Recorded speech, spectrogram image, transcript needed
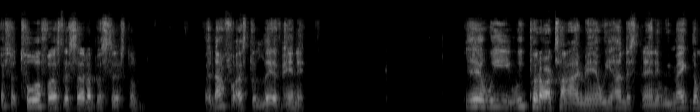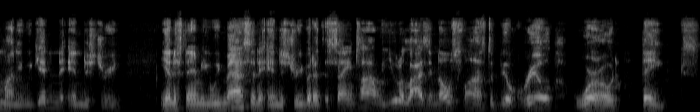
It's a tool for us to set up a system, but not for us to live in it. Yeah, we we put our time in, we understand it, we make the money, we get in the industry. You understand me? We master the industry, but at the same time, we're utilizing those funds to build real world things.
